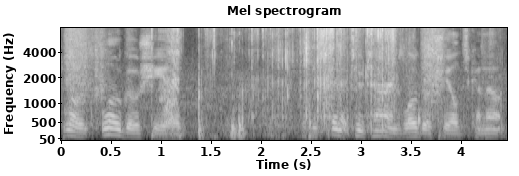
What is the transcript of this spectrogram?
Logo shield. If you spin it two times, logo shields come out.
